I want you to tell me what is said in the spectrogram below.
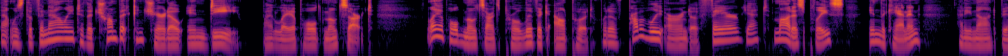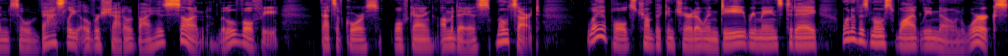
That was the finale to the Trumpet Concerto in D by Leopold Mozart. Leopold Mozart's prolific output would have probably earned a fair yet modest place in the canon had he not been so vastly overshadowed by his son, little Wolfie. That's, of course, Wolfgang Amadeus Mozart. Leopold's Trumpet Concerto in D remains today one of his most widely known works,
